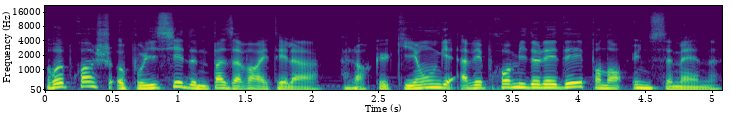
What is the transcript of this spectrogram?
reproche au policier de ne pas avoir été là, alors que Kyung avait promis de l'aider pendant une semaine.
